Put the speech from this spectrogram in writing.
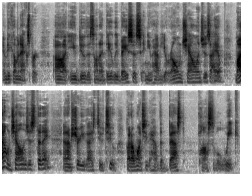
and become an expert. Uh, you do this on a daily basis, and you have your own challenges. I have my own challenges today, and I'm sure you guys do too. But I want you to have the best possible week,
